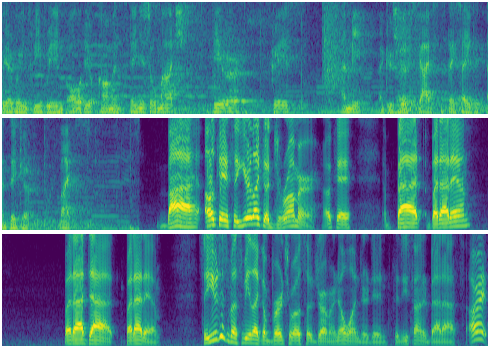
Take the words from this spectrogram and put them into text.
We are going to be reading all of your comments. Thank you so much, Peter, Chris, and me. Thank you, Yes, Chris. guys, stay safe and take care. Bye. Bye. Okay, so you're like a drummer. Okay. Bad Badadan? Badadad. Badadam. So you just must be like a virtuoso drummer. No wonder, dude. Because you sounded badass. Alright.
